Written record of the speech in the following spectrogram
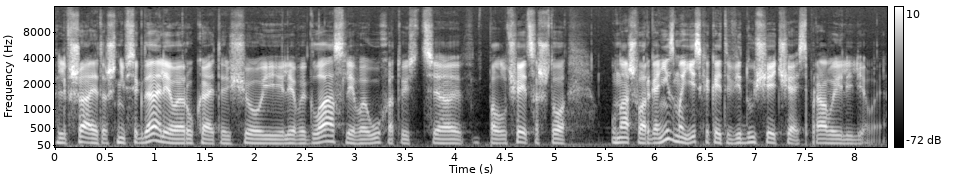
Левша — это же не всегда левая рука, это еще и левый глаз, левое ухо. То есть э, получается, что у нашего организма есть какая-то ведущая часть, правая или левая.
